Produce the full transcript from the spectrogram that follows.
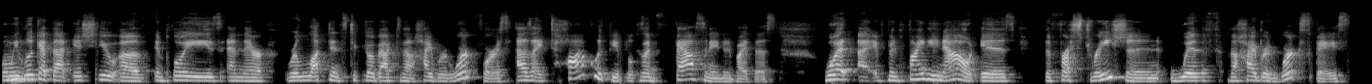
when we mm. look at that issue of employees and their reluctance to go back to that hybrid workforce, as I talk with people because I'm fascinated by this, what I've been finding out is the frustration with the hybrid workspace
